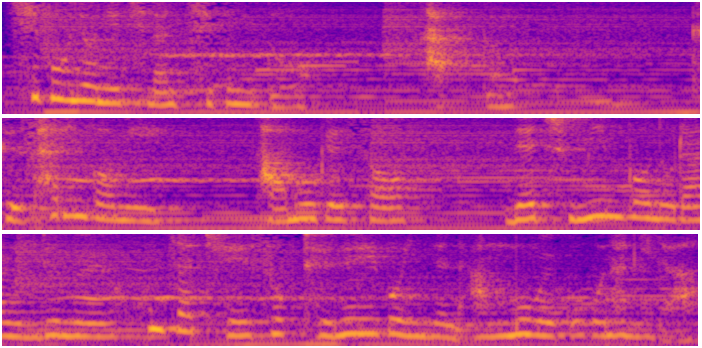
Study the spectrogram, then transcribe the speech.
15년이 지난 지금도 가끔 그 살인범이 감옥에서 내 주민번호랑 이름을 혼자 계속 되뇌이고 있는 악몽을 꾸곤 합니다.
